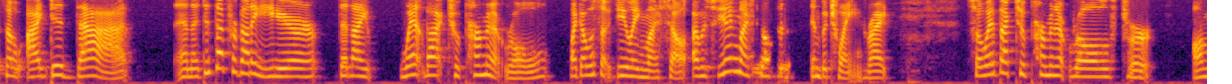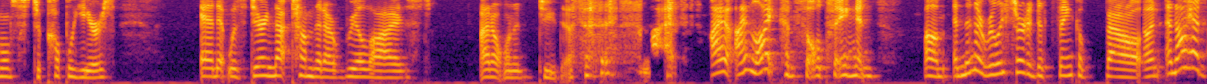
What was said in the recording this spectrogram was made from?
So I did that and I did that for about a year. Then I went back to a permanent role. Like I wasn't viewing myself, I was viewing myself in between, right? So I went back to a permanent role for almost a couple years. And it was during that time that I realized I don't want to do this. I, I, like consulting and um, and then I really started to think about and, and, I had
